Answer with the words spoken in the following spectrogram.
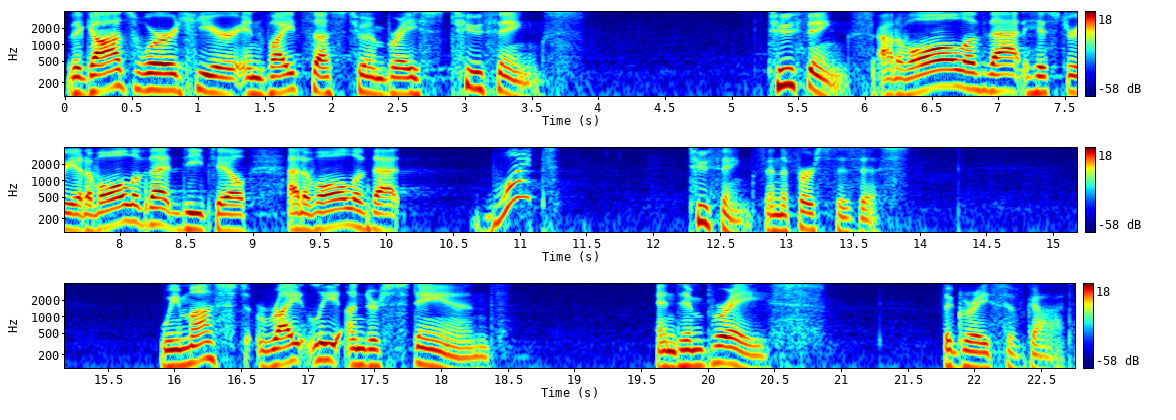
that God's word here invites us to embrace two things two things out of all of that history, out of all of that detail, out of all of that what? Two things. And the first is this we must rightly understand and embrace the grace of God.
